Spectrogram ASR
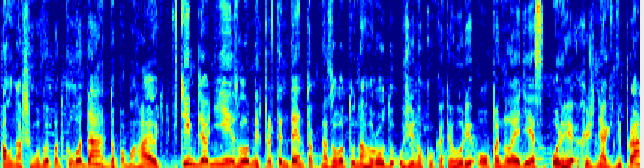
а у нашому випадку вода допомагають. Втім, для однієї з головних претенденток на золоту нагороду у жінок у категорії Open Ladies Ольги Хижняк з Дніпра,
